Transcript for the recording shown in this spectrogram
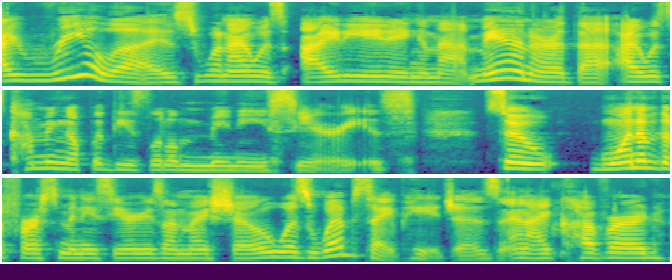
I realized when I was ideating in that manner that I was coming up with these little mini series. So, one of the first mini series on my show was website pages, and I covered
